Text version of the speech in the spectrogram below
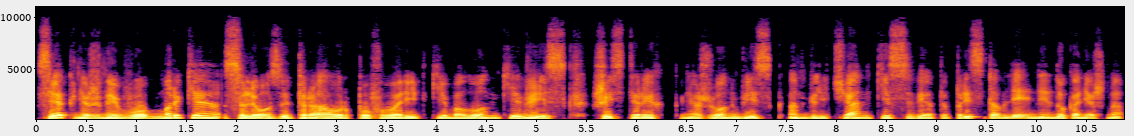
Все княжны в обмороке, слезы, траур по фаворитке баллонке, виск шестерых княжон, виск англичанки, света представления. Ну, конечно,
